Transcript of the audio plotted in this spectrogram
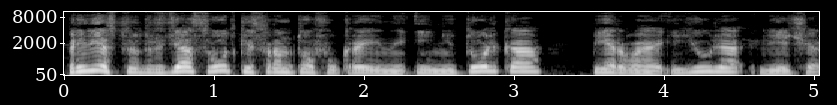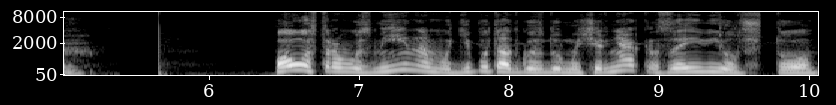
Приветствую, друзья, сводки с фронтов Украины и не только. 1 июля, вечер. По острову Змеиному депутат Госдумы Черняк заявил, что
